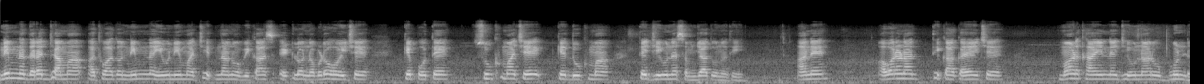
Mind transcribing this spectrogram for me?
નિમ્ન દરજ્જામાં અથવા તો નિમ્ન યોનિમાં ચેતનાનો વિકાસ એટલો નબળો હોય છે કે પોતે સુખમાં છે કે દુઃખમાં તે જીવને સમજાતું નથી. આને અવર્ણાધિકા કહે છે, મણ ખાઈને જીવનારું ભૂંડ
